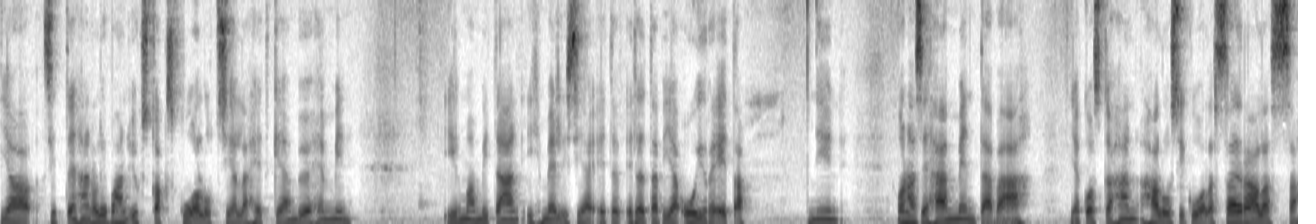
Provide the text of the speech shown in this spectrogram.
ja sitten hän oli vain yksi, kaksi kuollut siellä hetkeä myöhemmin ilman mitään ihmeellisiä edeltäviä oireita, niin onhan se hämmentävää. Ja koska hän halusi kuolla sairaalassa,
